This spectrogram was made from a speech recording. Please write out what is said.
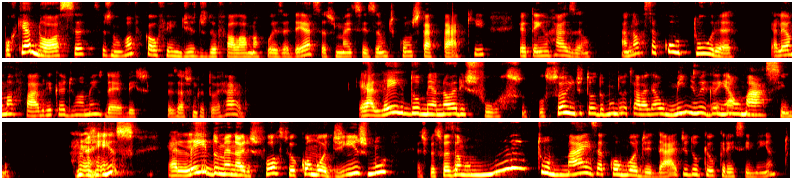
Porque a nossa, vocês não vão ficar ofendidos de eu falar uma coisa dessas, mas vocês vão te constatar que eu tenho razão. A nossa cultura, ela é uma fábrica de homens débeis. Vocês acham que eu estou errado? É a lei do menor esforço. O sonho de todo mundo é trabalhar o mínimo e ganhar o máximo. Não é isso? É a lei do menor esforço, o comodismo. As pessoas amam muito mais a comodidade do que o crescimento.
